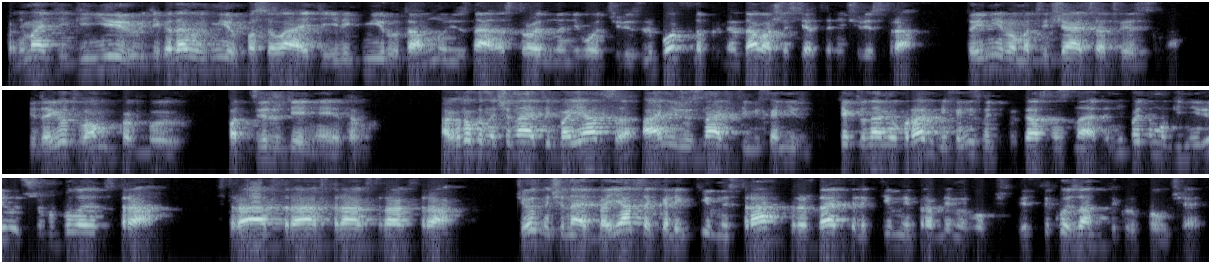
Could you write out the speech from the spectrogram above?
Понимаете, генерируете. Когда вы в мир посылаете или к миру, там, ну не знаю, настроены на него через любовь, например, да, ваше сердце, а не через страх, то и мир вам отвечает соответственно. И дает вам как бы подтверждение этого. А как только начинаете бояться, а они же знают эти механизмы, те, кто нами управляет, механизмы эти прекрасно знают, они поэтому генерируют, чтобы был этот страх. Страх, страх, страх, страх, страх. Человек начинает бояться, коллективный страх рождает коллективные проблемы в обществе. Это такой замкнутый круг получается.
